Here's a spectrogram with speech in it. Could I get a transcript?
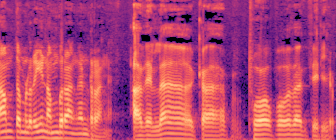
நாம் தமிழரையும் நம்புறாங்கன்றாங்க. அதெல்லாம் க- போக போக தான் தெரியும்.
